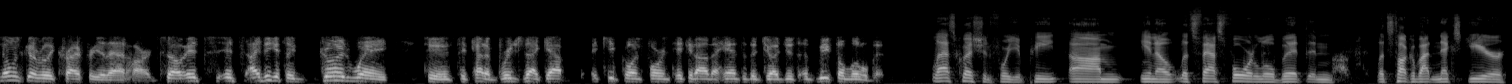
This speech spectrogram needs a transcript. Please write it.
no one's going to really cry for you that hard. So it's it's. I think it's a good way to to kind of bridge that gap, and keep going forward, and take it out of the hands of the judges at least a little bit. Last question for you, Pete. Um, you know, let's fast forward a little bit and let's talk about next year.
